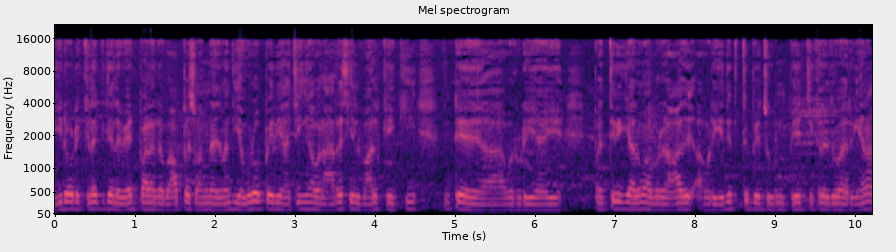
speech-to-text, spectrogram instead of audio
ஈரோடு கிழக்கு தேர்தல் வேட்பாளரை வாபஸ் வாங்கினது வந்து எவ்வளோ பெரிய ஆச்சுங்க அவர் அரசியல் வாழ்க்கைக்கு அவருடைய பத்திரிகையாலும் அவர் ஆது அவரை எதிர்த்து பேச்சுக்கணும் பேச்சுக்கள் இதுவாக இருக்குது ஏன்னா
